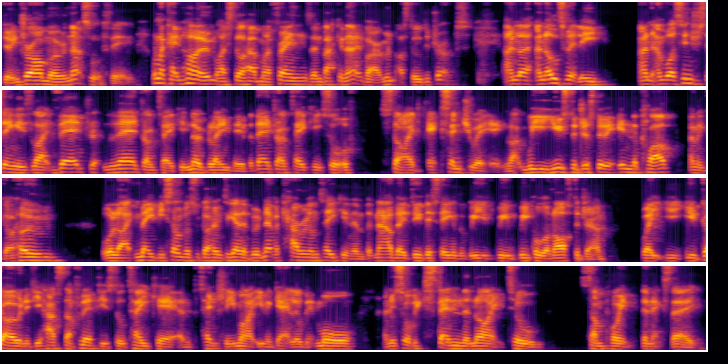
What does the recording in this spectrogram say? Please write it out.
doing drama and that sort of thing. When I came home, I still had my friends, and back in that environment, I still did drugs. And and ultimately, and, and what's interesting is like their their drug taking, no blame here, but their drug taking sort of started accentuating. Like we used to just do it in the club and then go home, or like maybe some of us would go home together, but would never carry on taking them. But now they do this thing that we we, we call an after jam, where you, you go and if you have stuff left, you still take it, and potentially you might even get a little bit more, and you sort of extend the night till some point the next day.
